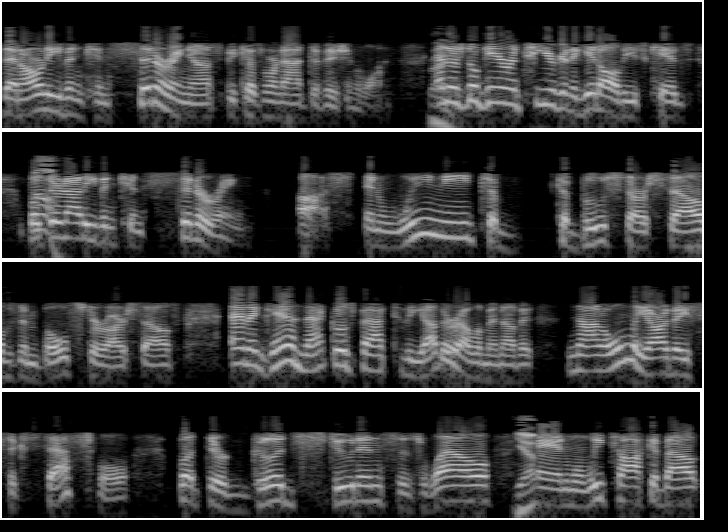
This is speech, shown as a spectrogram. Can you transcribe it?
that aren't even considering us because we're not Division One. Right. And there's no guarantee you're going to get all these kids, but no. they're not even considering us. And we need to to boost ourselves and bolster ourselves. And again, that goes back to the other element of it. Not only are they successful, but they're good students as well. Yep. And when we talk about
